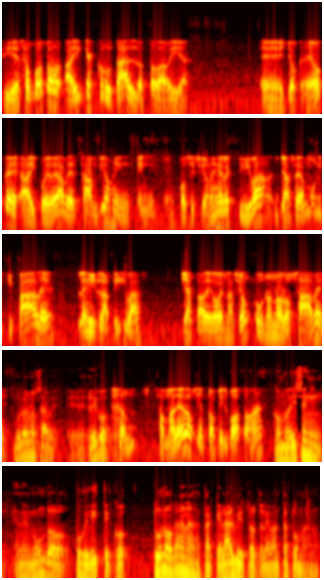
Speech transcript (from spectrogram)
si esos votos hay que escrutarlos todavía, eh, yo creo que ahí puede haber cambios en, en, posiciones electivas, ya sean municipales, legislativas y hasta de gobernación. Uno no lo sabe. Uno no sabe. Eh, digo, son, son, más de 200 mil votos. ¿eh? Como dicen en el mundo pugilístico, tú no ganas hasta que el árbitro te levanta tu mano.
